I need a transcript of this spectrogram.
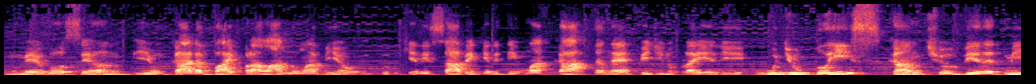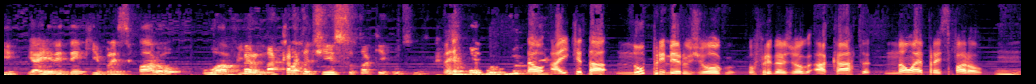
no meio do oceano e um cara vai para lá num avião. E tudo que ele sabe é que ele tem uma carta, né, pedindo para ele Would you please come to visit me? E aí ele tem que ir para esse farol o avião. Pera, na carta tinha esse sotaque russo, né? não, aí que tá. No primeiro jogo, o primeiro jogo, a carta não é para esse farol. Hum.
